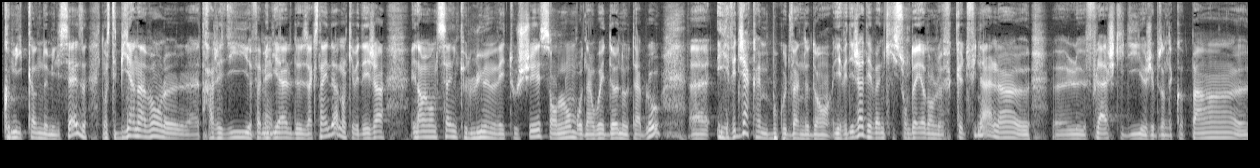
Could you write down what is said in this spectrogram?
Comic Con 2016. Donc c'était bien avant le- la tragédie familiale de Zack Snyder. Donc il y avait déjà énormément de scènes que lui-même avait touchées, sans l'ombre d'un Whedon au tableau. Euh, et il y avait déjà quand même beaucoup de vannes dedans. Il y avait déjà des vannes qui sont d'ailleurs dans le cut final. hein, le Flash qui dit j'ai besoin de copains,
